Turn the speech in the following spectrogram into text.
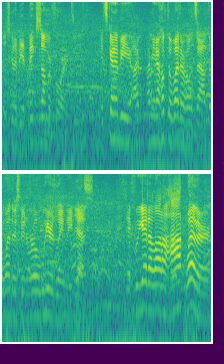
So it's going to be a big summer for it. It's going to be, I, I mean, I hope the weather holds out. The weather's been real weird lately. but Yes. If we get a lot of hot weather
